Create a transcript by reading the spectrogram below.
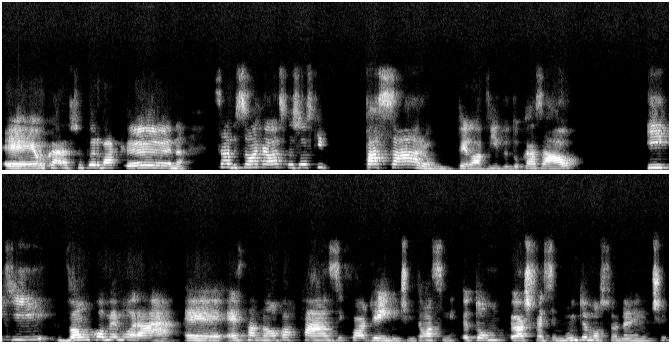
é, é um cara super bacana, sabe? São aquelas pessoas que passaram pela vida do casal e que vão comemorar é, essa nova fase com a gente. Então, assim, eu, tô, eu acho que vai ser muito emocionante,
